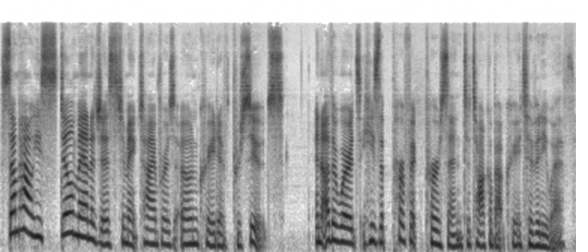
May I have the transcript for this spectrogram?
Somehow he still manages to make time for his own creative pursuits. In other words, he's the perfect person to talk about creativity with.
